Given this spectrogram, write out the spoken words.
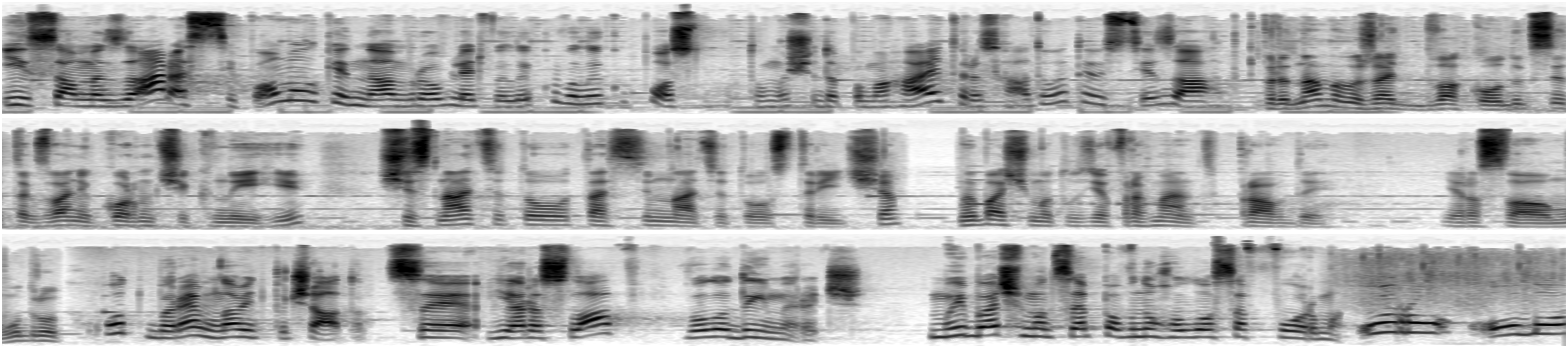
І саме зараз ці помилки нам роблять велику велику послугу, тому що допомагають розгадувати ось ці загадки. Перед нами лежать два кодекси, так звані кормчі книги 16 та 17 сторіччя. Ми бачимо, тут є фрагмент правди Ярослава Мудрого. От беремо навіть початок. Це Ярослав Володимирич. Ми бачимо це повноголоса форма оро, оло,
